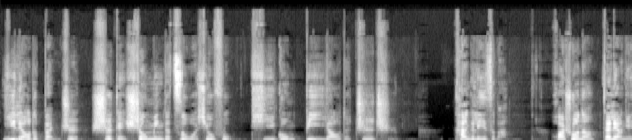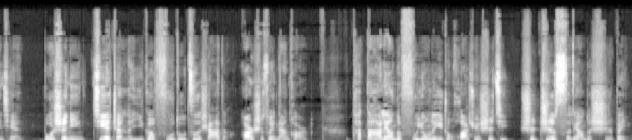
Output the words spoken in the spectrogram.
医疗的本质是给生命的自我修复提供必要的支持。看个例子吧。话说呢，在两年前，博士宁接诊了一个服毒自杀的二十岁男孩。他大量的服用了一种化学试剂，是致死量的十倍。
